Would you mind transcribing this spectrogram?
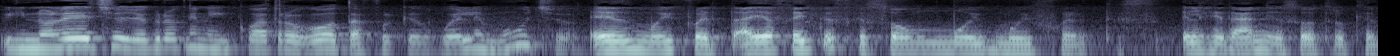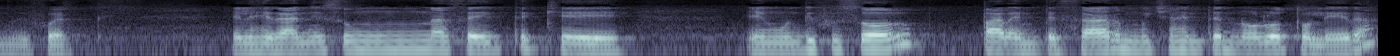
y no le he hecho yo creo que ni cuatro gotas porque huele mucho. Es muy fuerte. Hay aceites que son muy, muy fuertes. El geranio es otro que es muy fuerte. El geranio es un aceite que en un difusor, para empezar, mucha gente no lo tolera.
